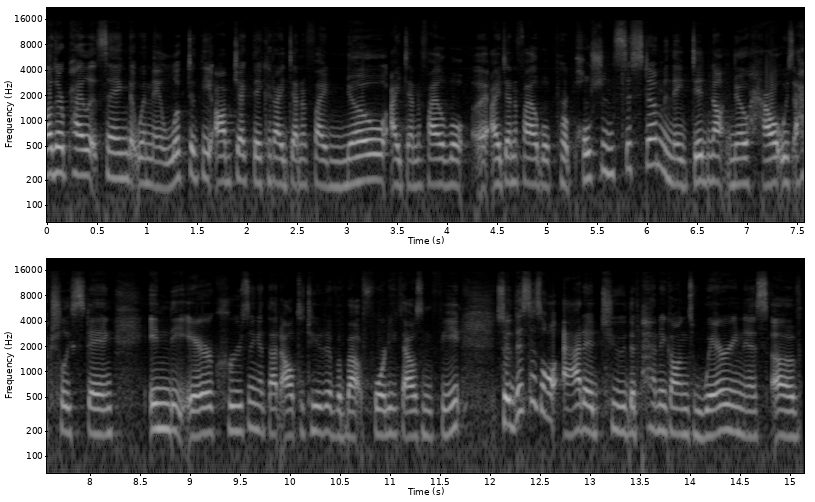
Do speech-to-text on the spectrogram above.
other pilots pilot saying that when they looked at the object, they could identify no identifiable uh, identifiable propulsion system, and they did not know how it was actually staying in the air, cruising at that altitude of about 40,000 feet. So this has all added to the Pentagon's wariness of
